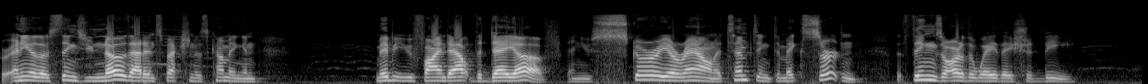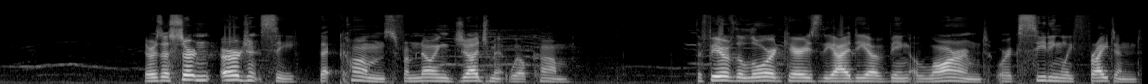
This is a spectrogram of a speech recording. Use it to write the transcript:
or any of those things, you know that inspection is coming, and maybe you find out the day of, and you scurry around attempting to make certain that things are the way they should be. There is a certain urgency that comes from knowing judgment will come. The fear of the Lord carries the idea of being alarmed or exceedingly frightened.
